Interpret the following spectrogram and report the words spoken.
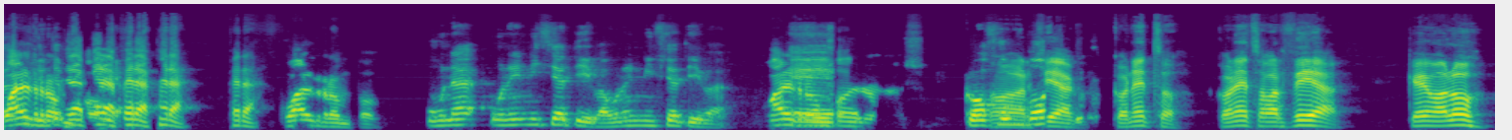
¿cuál rompo? Espera, espera, espera, espera. ¿Cuál rompo? Una, una iniciativa, una iniciativa. ¿Cuál eh, rompo de los dos? Cojo no, García, con esto, con esto, García. Qué malo.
